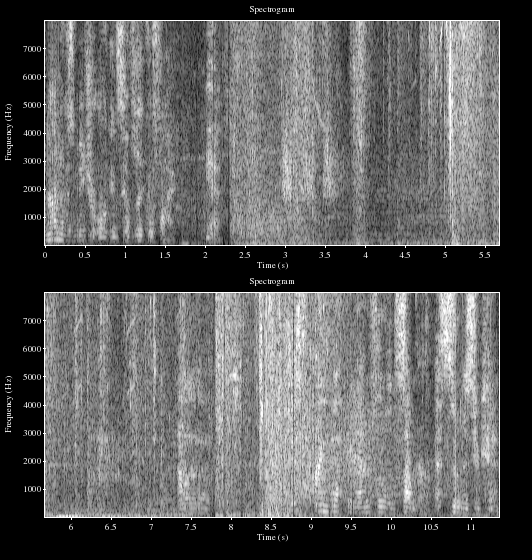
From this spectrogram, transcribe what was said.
None of his major organs have liquefied yet. Back the manifold and Sumner as soon as you can.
